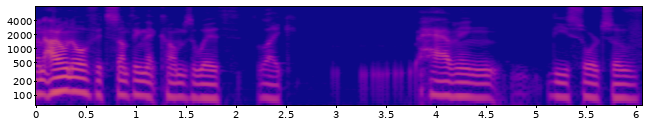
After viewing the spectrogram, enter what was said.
and I don't know if it's something that comes with like having these sorts of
